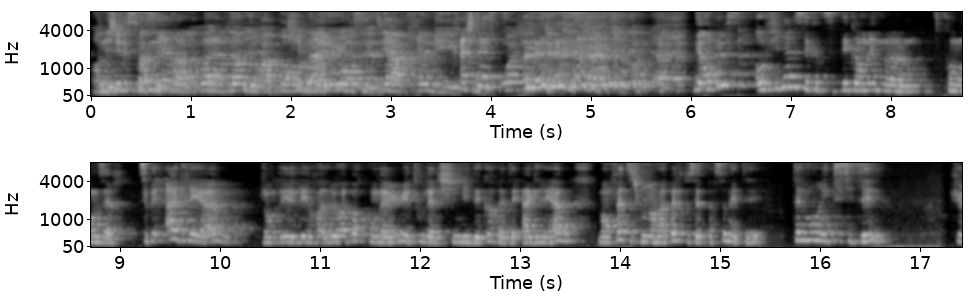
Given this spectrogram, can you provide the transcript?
On Donc, est j'ai le souvenir, par là. voilà. Combien de rapports on a eu, on s'est dit après, mais Crash test. Mais en plus, au final, c'est que c'était quand même. euh, comment dire C'était agréable. Genre, les, les, le rapport qu'on a eu et tout, l'alchimie des corps était agréable. Mais en fait, je me rappelle que cette personne était tellement excitée que.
